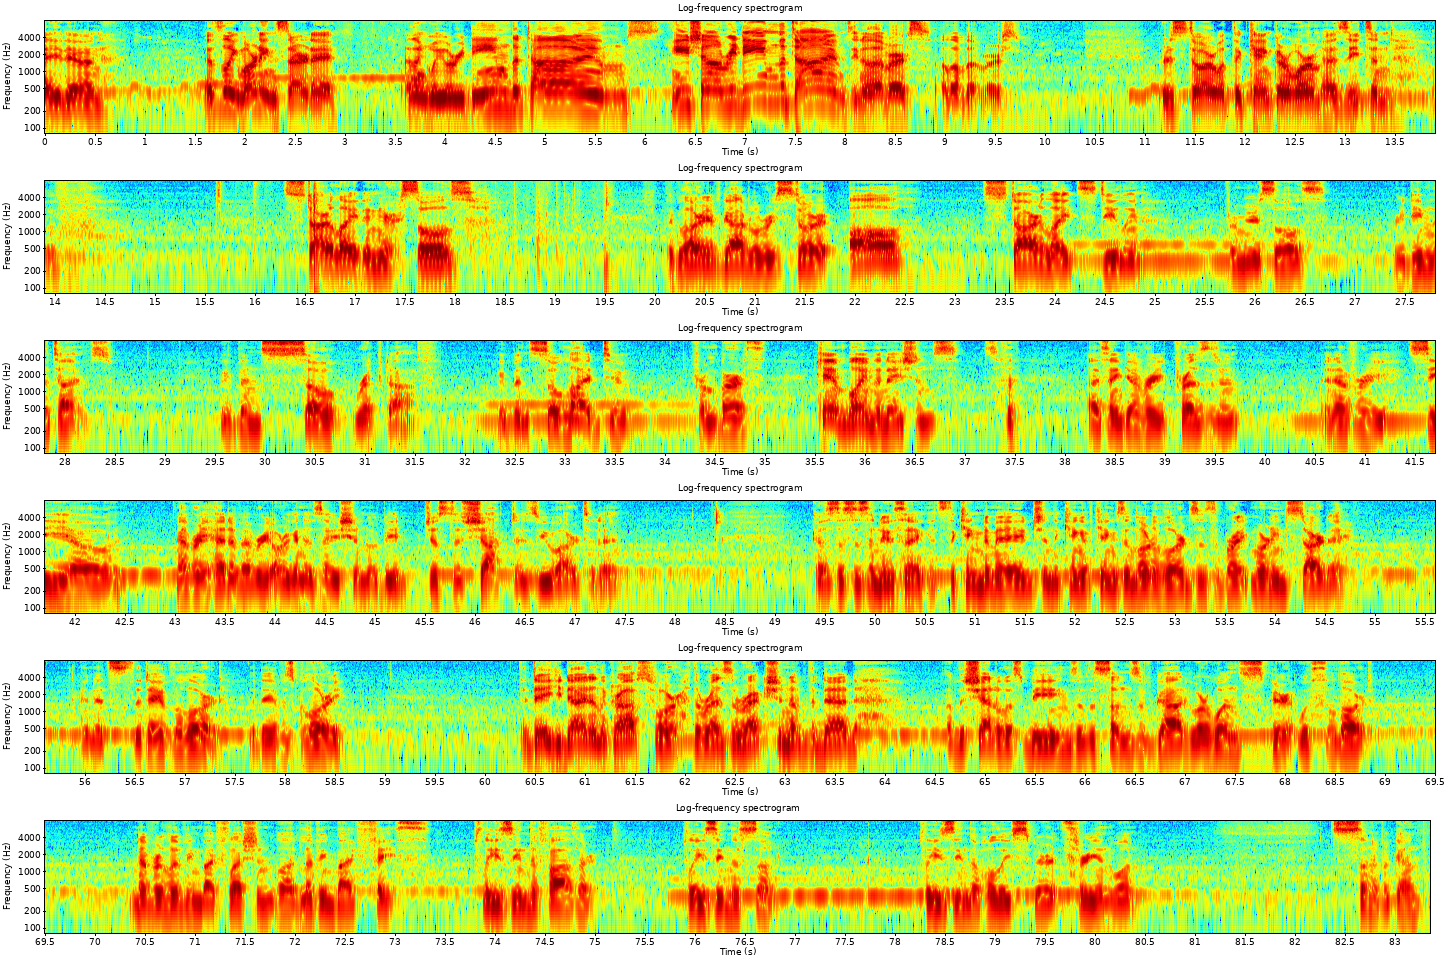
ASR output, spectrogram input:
you doing? It's like morning star day. I think we redeemed the times. He shall redeem the times. You know that verse? I love that verse. Restore what the cankerworm has eaten. Starlight in your souls. The glory of God will restore all starlight stealing from your souls. Redeem the times. We've been so ripped off. We've been so lied to from birth. Can't blame the nations. I think every president and every CEO and every head of every organization would be just as shocked as you are today. Because this is a new thing. It's the kingdom age, and the King of Kings and Lord of Lords is the bright morning star day. And it's the day of the Lord, the day of His glory. The day he died on the cross for the resurrection of the dead, of the shadowless beings of the sons of God who are one spirit with the Lord. Never living by flesh and blood, living by faith, pleasing the Father, pleasing the Son, pleasing the Holy Spirit, three in one. Son of a gun.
